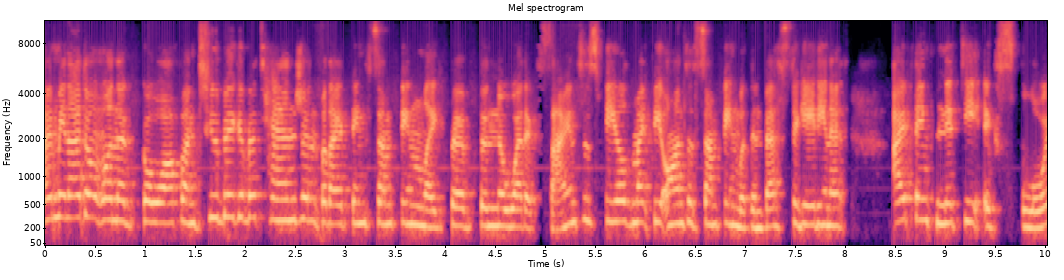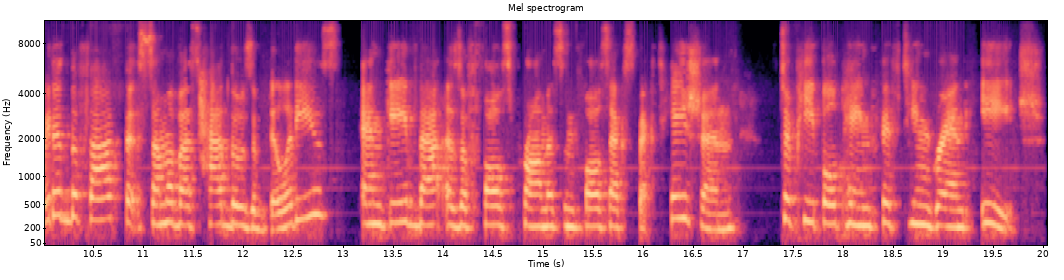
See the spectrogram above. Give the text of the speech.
I mean, I don't want to go off on too big of a tangent, but I think something like the, the noetic sciences field might be onto something with investigating it. I think Nitti exploited the fact that some of us had those abilities and gave that as a false promise and false expectation to people paying 15 grand each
